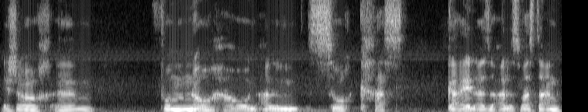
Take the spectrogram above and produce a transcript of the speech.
ist auch ähm, vom Know-how und allem so krass geil. Also alles, was da an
